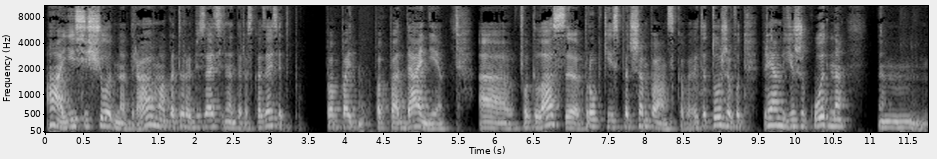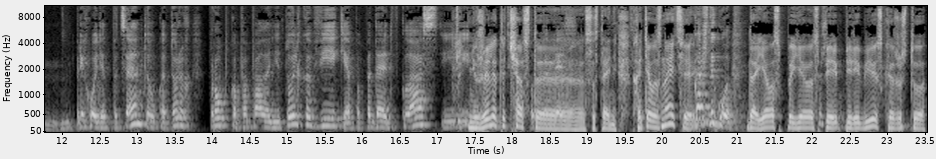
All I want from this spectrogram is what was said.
А, есть еще одна травма, которую обязательно надо рассказать, это попадание а, в глаз э, пробки из-под шампанского. Это тоже вот прям ежегодно приходят пациенты, у которых пробка попала не только в веки, а попадает в глаз. И... Неужели это частое вот состояние? Хотя вы знаете... Каждый год. Да, я вас, я вас перебью и скажу, что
